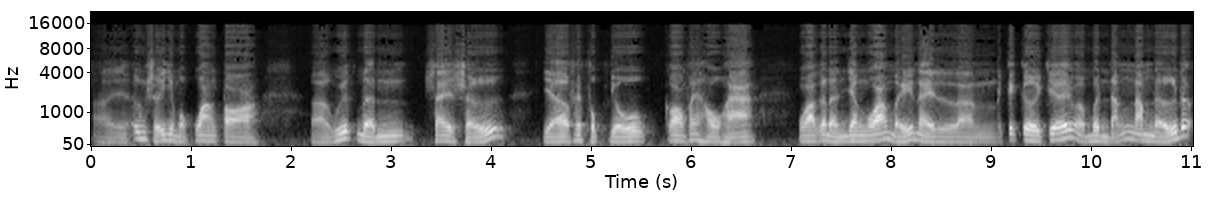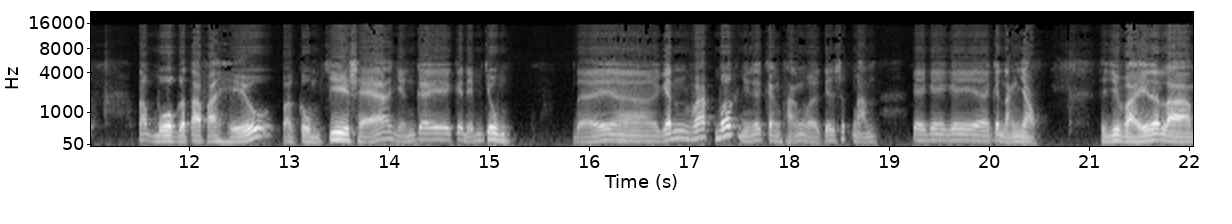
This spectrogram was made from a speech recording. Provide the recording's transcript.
à, ứng xử như một quan tòa à, quyết định sai sử vợ phải phục vụ con phải hầu hạ. Qua cái nền văn hóa mỹ này là cái cơ chế mà bình đẳng nam nữ đó nó buộc người ta phải hiểu và cùng chia sẻ những cái cái điểm chung để à, gánh vác bớt những cái căng thẳng về cái sức mạnh cái cái cái cái nặng nhọc. Thì như vậy đó là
